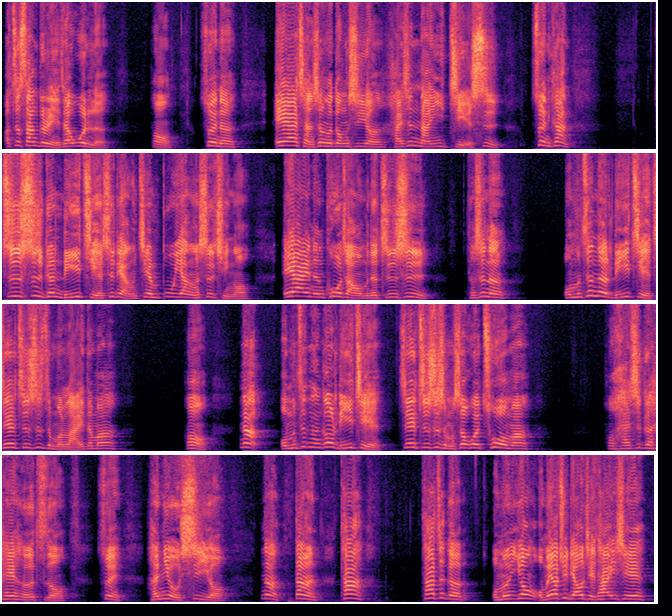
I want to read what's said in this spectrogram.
啊。这三个人也在问了哦，所以呢，AI 产生的东西啊，还是难以解释。所以你看，知识跟理解是两件不一样的事情哦。AI 能扩展我们的知识，可是呢，我们真的理解这些知识怎么来的吗？哦，那我们真能够理解这些知识什么时候会错吗？哦，还是个黑盒子哦，所以很有戏哦。那当然，它它这个我们用我们要去了解它一些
